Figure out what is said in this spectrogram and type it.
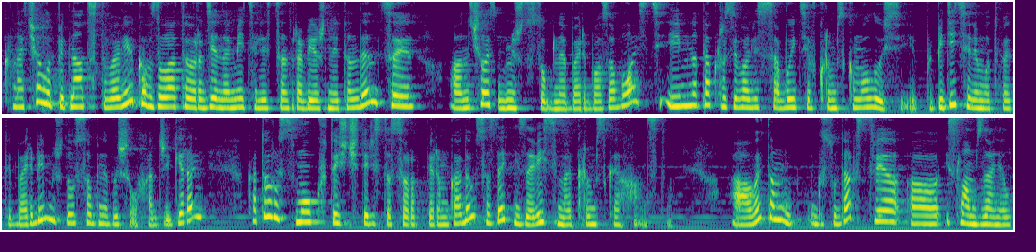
К началу XV века в Золотой Орде наметились центробежные тенденции – началась междусобная борьба за власть, и именно так развивались события в Крымском Улусе. Победителем вот в этой борьбе междуусобной вышел Хаджи Герай, который смог в 1441 году создать независимое Крымское ханство. А в этом государстве а, ислам занял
